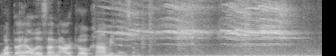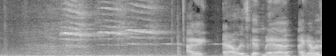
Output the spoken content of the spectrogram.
What the hell is anarcho communism? I, I always get mad. I always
